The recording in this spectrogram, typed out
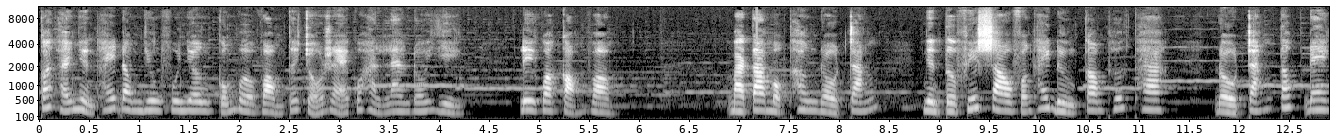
có thể nhìn thấy đông dương phu nhân cũng vừa vòng tới chỗ rẽ của hành lang đối diện, đi qua cổng vòm bà ta một thân đồ trắng, nhìn từ phía sau vẫn thấy đường cong thước tha, đồ trắng tóc đen,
